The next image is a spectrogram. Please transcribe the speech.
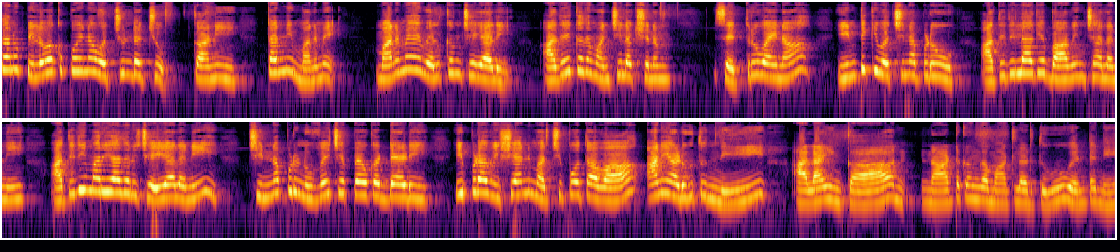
తను పిలవకపోయినా వచ్చుండొచ్చు కానీ తన్ని మనమే మనమే వెల్కమ్ చేయాలి. అదే కదా మంచి లక్షణం. శత్రువైనా ఇంటికి వచ్చినప్పుడు అతిథిలాగే భావించాలని అతిథి మర్యాదలు చేయాలని చిన్నప్పుడు నువ్వే చెప్పావు కదా డాడీ. ఇప్పుడు ఆ విషయాన్ని మర్చిపోతావా అని అడుగుతుంది. అలా ఇంకా నాటకంగా మాట్లాడుతూ వెంటనే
